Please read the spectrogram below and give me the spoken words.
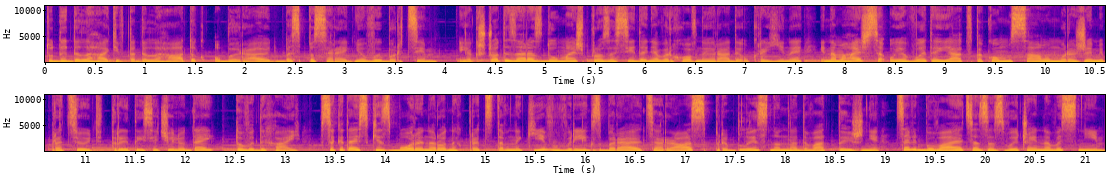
Туди делегатів та делегаток обирають безпосередньо виборці. Якщо ти зараз думаєш про засідання Верховної Ради України і намагаєшся уявити, як в такому самому режимі працюють три тисячі людей, то видихай. Всекитайські збори народних представників в рік збираються раз приблизно на два тижні. Це відбувається зазвичай навесні.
